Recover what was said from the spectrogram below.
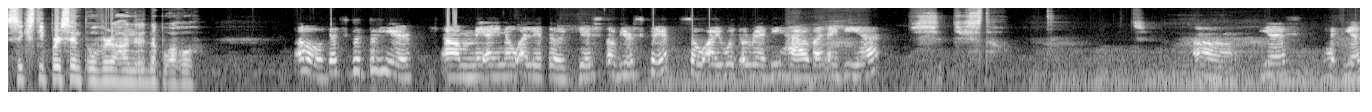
60% over 100 na po ako. Oh, that's good to hear. Um, may I know a little gist of your script so I would already have an idea? Shit, just... Uh, yes, yes,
